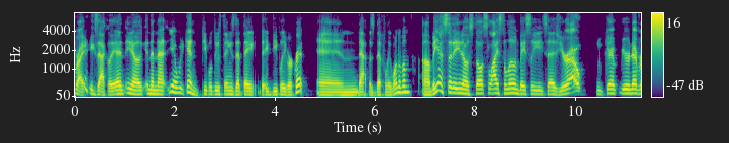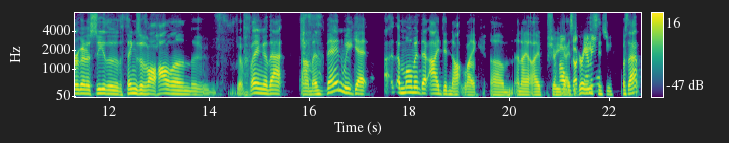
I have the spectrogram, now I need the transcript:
Right exactly and you know and then that you know again people do things that they they deeply regret and that was definitely one of them. Um, but yeah so they, you know St- Sly Stallone basically says you're out. You can't you're never gonna see the, the things of Valhalla and the, the thing of that. Um, and then we get a, a moment that I did not like um, and I, I'm sure you Howard guys Duck agree cameo? since you what's that?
